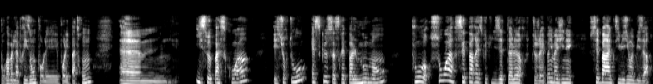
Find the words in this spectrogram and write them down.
pourquoi pas de la prison pour les, patrons. il se passe quoi? Et surtout, est-ce que ça serait pas le moment pour soit séparer ce que tu disais tout à l'heure, que j'avais pas imaginé, séparer Activision et Blizzard.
